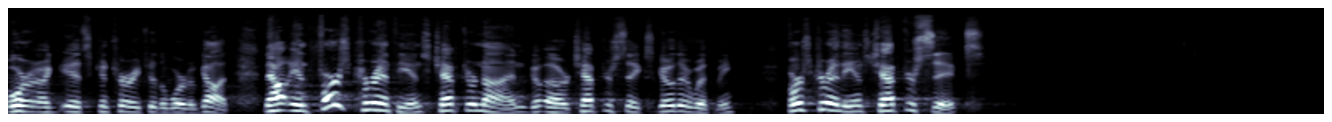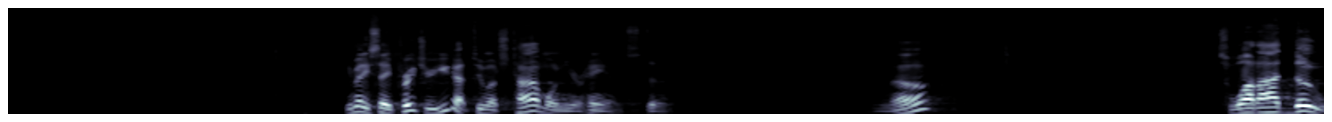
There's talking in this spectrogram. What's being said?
or uh, it's contrary to the word of God. Now in 1 Corinthians chapter 9 or chapter 6, go there with me. 1 Corinthians chapter 6 You may say, Preacher, you got too much time on your hands to no. It's what I do.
